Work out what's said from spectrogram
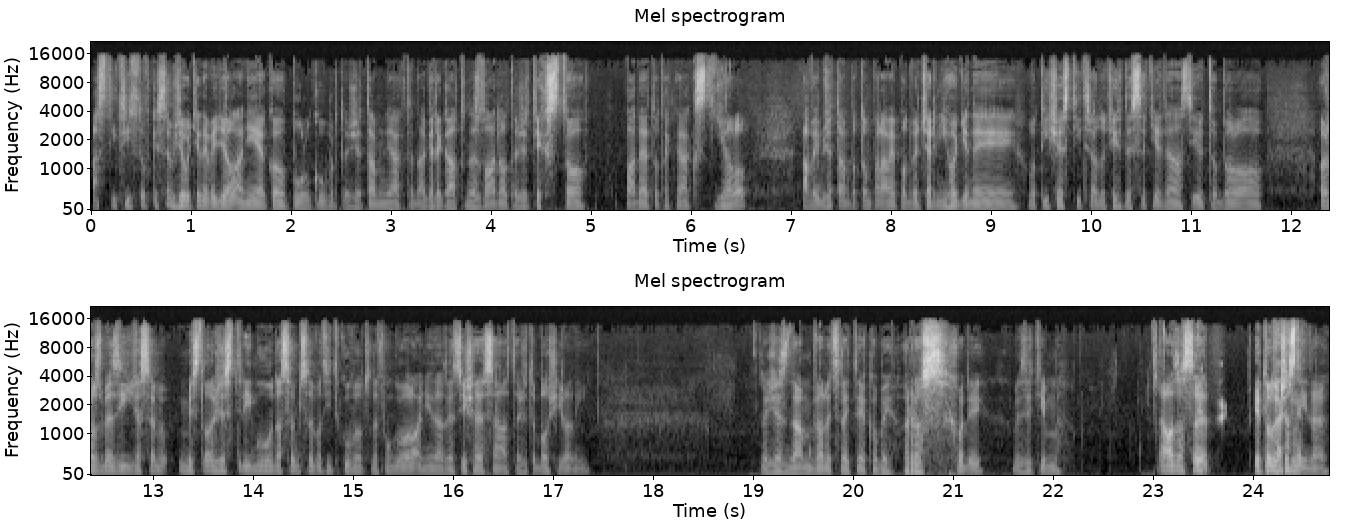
A z té 300 jsem v životě neviděl ani jako půlku, protože tam nějak ten agregát to nezvládal, takže těch 100 padé to tak nějak stíhalo. A vím, že tam potom právě pod večerní hodiny od té 6. třeba do těch 10, 11 to bylo rozmezí, že jsem myslel, že streamu na 720 to nefungovalo ani na 260, takže to bylo šílený. Takže znám velice tady ty jakoby rozchody mezi tím. Ale zase je to dočasný, ne?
